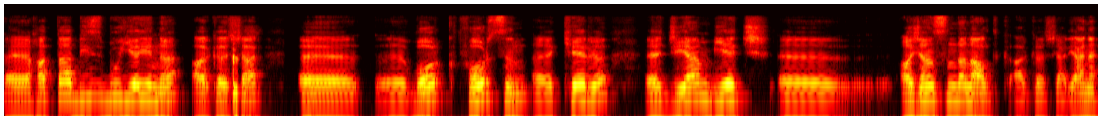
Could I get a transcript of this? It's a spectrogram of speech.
e, hatta biz bu yayını arkadaşlar e, e, Workforce'ın e, Care'ı e, GmbH e, ajansından aldık arkadaşlar. Yani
